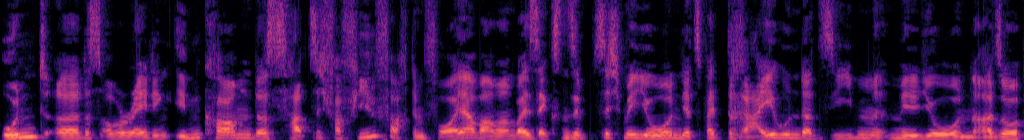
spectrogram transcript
und äh, das Operating Income, das hat sich vervielfacht. Im Vorjahr war man bei 76 Millionen, jetzt bei 307 Millionen. Also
